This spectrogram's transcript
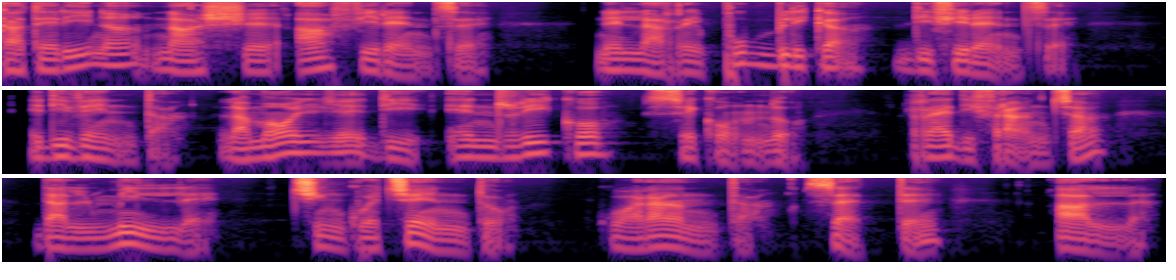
Caterina nasce a Firenze, nella Repubblica di Firenze, e diventa la moglie di Enrico II, re di Francia, dal 1547 al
